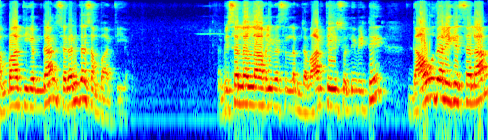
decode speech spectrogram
சம்பாத்தியம்தான் சிறந்த சம்பாத்தியம். நபிசல்லாஹ் அலி வசல்லம் இந்த வார்த்தையை சொல்லிவிட்டு தாவூத் அலிஹலாம்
